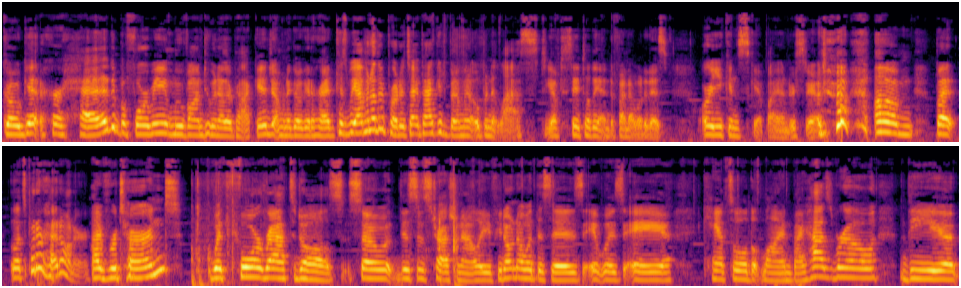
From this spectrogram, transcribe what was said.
go get her head before we move on to another package. I'm gonna go get her head because we have another prototype package, but I'm gonna open it last. You have to stay till the end to find out what it is. Or you can skip, I understand. um, but let's put her head on her. I've returned with four rat dolls. So this is Trashion Alley. If you don't know what this is, it was a canceled line by Hasbro. The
